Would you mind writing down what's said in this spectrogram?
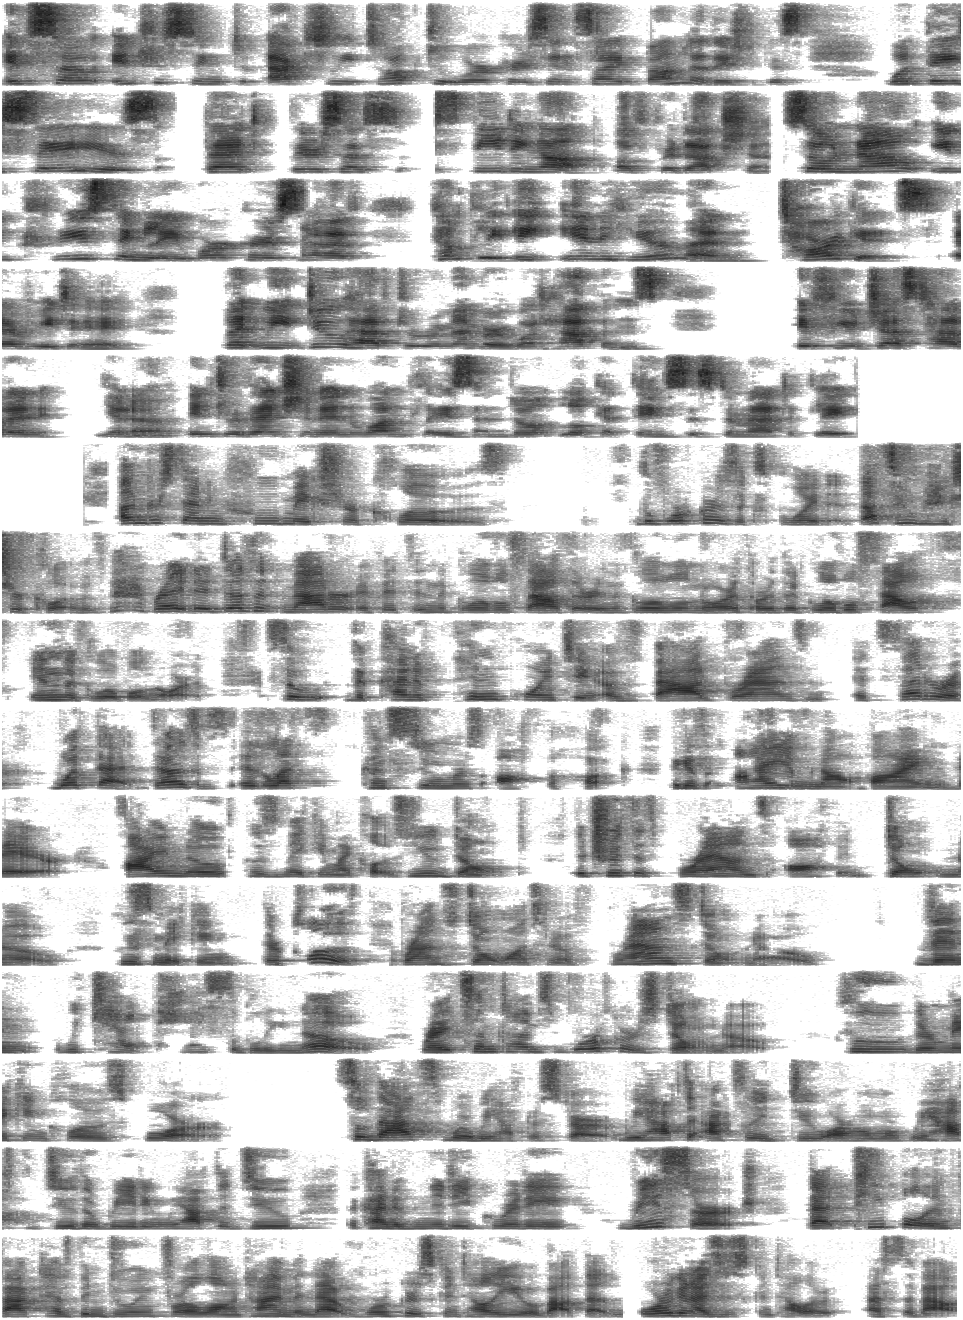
It's so interesting to actually talk to workers inside Bangladesh because what they say is that there's a speeding up of production. So now increasingly workers have completely inhuman targets every day. But we do have to remember what happens if you just have an, you know, intervention in one place and don't look at things systematically. Understanding who makes your clothes the worker is exploited. That's who makes your clothes, right? It doesn't matter if it's in the global south or in the global north or the global south in the global north. So the kind of pinpointing of bad brands, et cetera, what that does is it lets consumers off the hook because I am not buying there. I know who's making my clothes. You don't. The truth is brands often don't know who's making their clothes. Brands don't want to know. If brands don't know, then we can't possibly know, right? Sometimes workers don't know who they're making clothes for. So that's where we have to start. We have to actually do our homework. We have to do the reading. We have to do the kind of nitty gritty research that people, in fact, have been doing for a long time and that workers can tell you about, that organizers can tell us about.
